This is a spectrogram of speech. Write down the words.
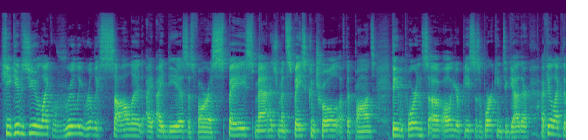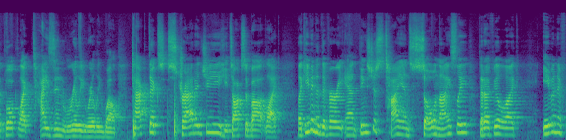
he gives you like really, really solid ideas as far as space management, space control of the pawns, the importance of all your pieces working together. I feel like the book like ties in really, really well. Tactics, strategy, he talks about like like even at the very end, things just tie in so nicely that I feel like even if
